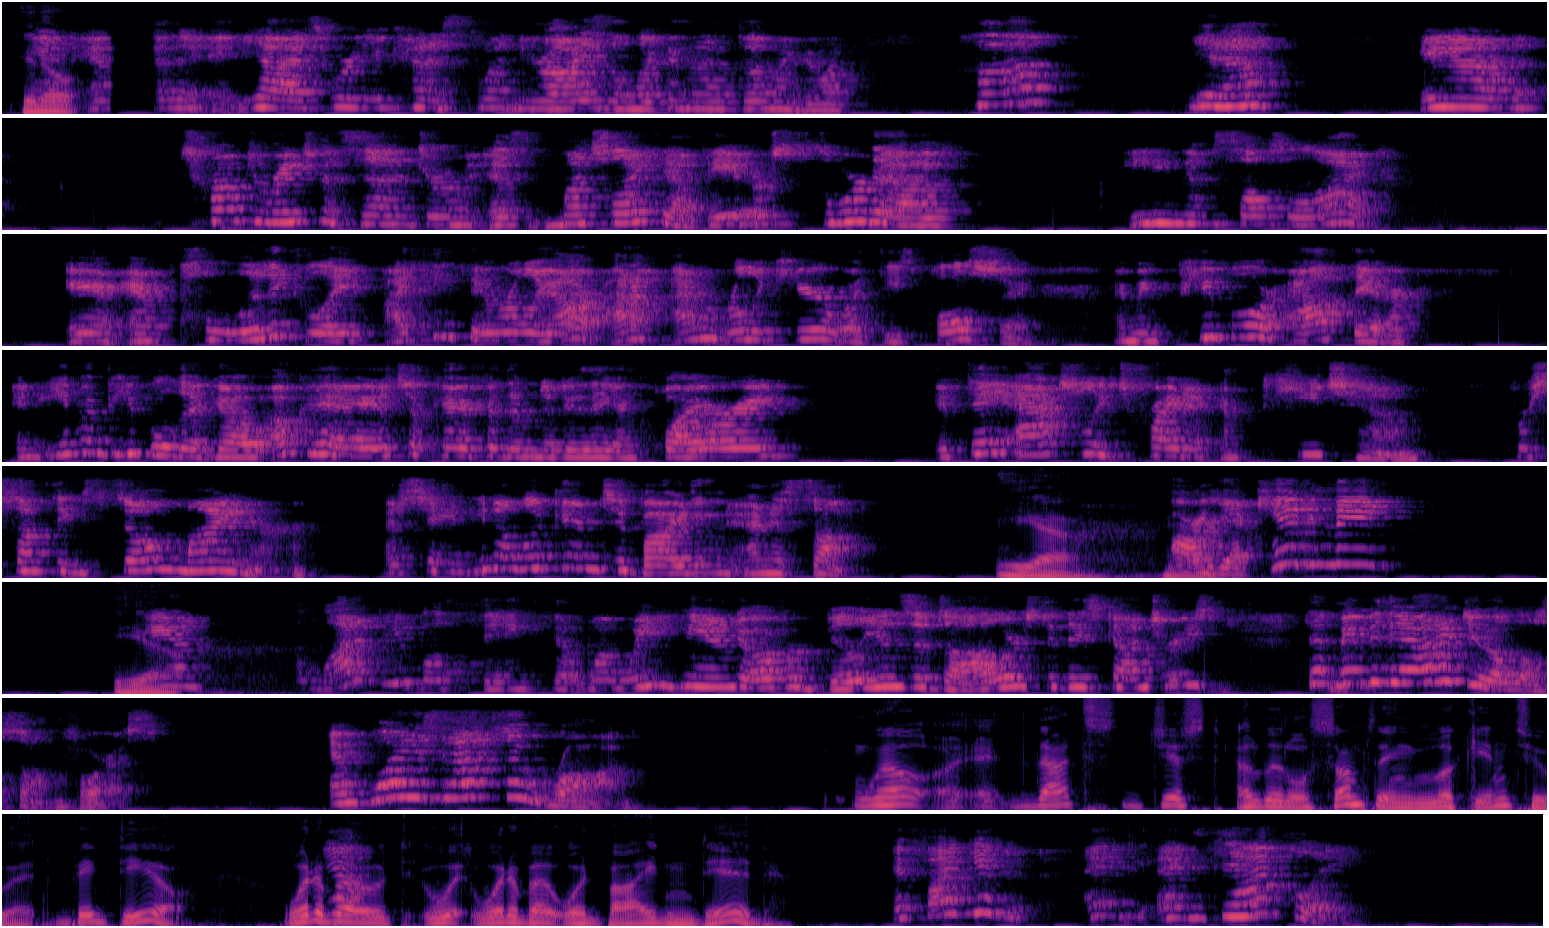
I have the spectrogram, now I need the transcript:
You know?" and, and, and yeah, it's where you kind of squint your eyes and looking at them and going, huh? You know? And Trump derangement syndrome is much like that. They are sort of eating themselves alive. And, and politically, I think they really are. I don't, I don't really care what these polls say. I mean, people are out there, and even people that go, okay, it's okay for them to do the inquiry, if they actually try to impeach him for something so minor as saying, you know, look into Biden and his son. yeah. Are you kidding me? Yeah. And a lot of people think that when we hand over billions of dollars to these countries, that maybe they ought to do a little something for us. And why is that so wrong? Well, uh, that's just a little something. Look into it. Big deal. What about wh- what about what Biden did? If I give exactly,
